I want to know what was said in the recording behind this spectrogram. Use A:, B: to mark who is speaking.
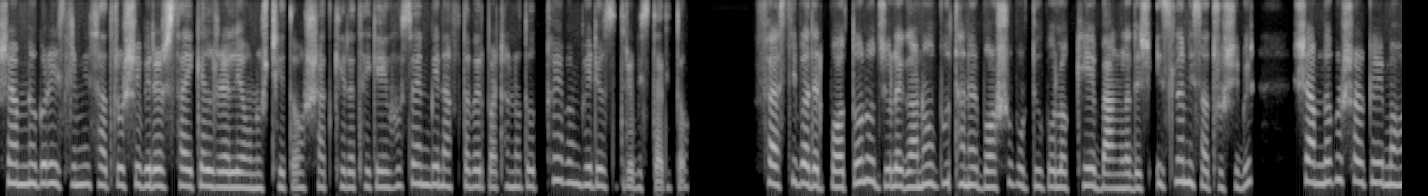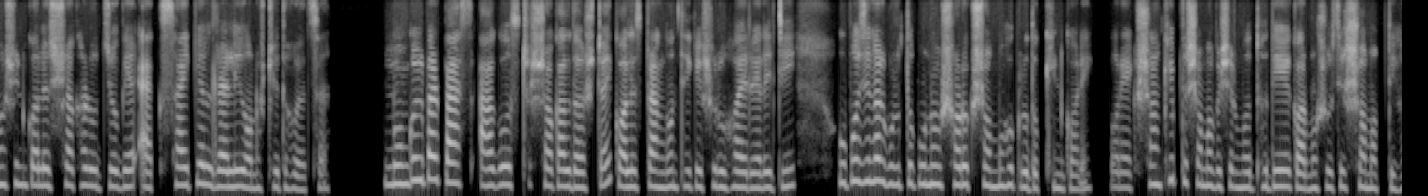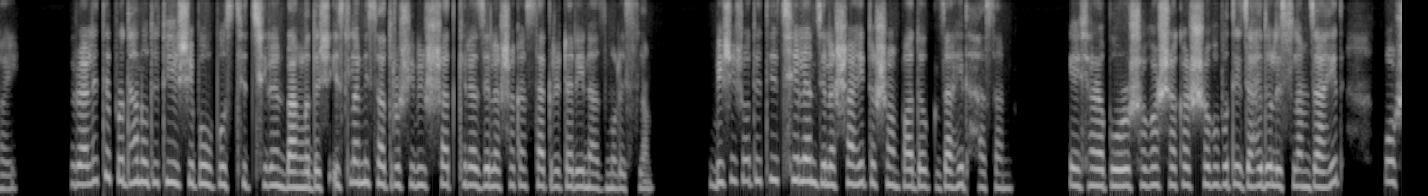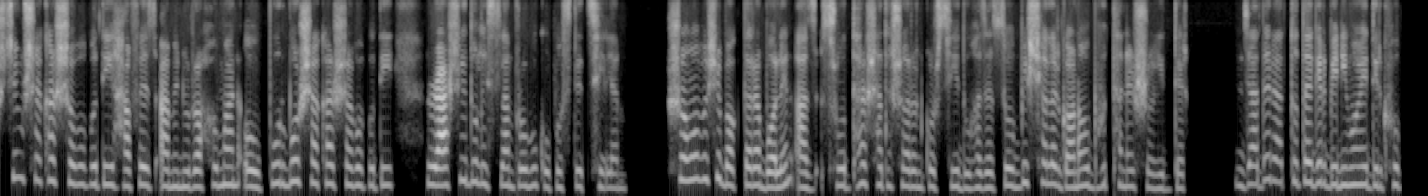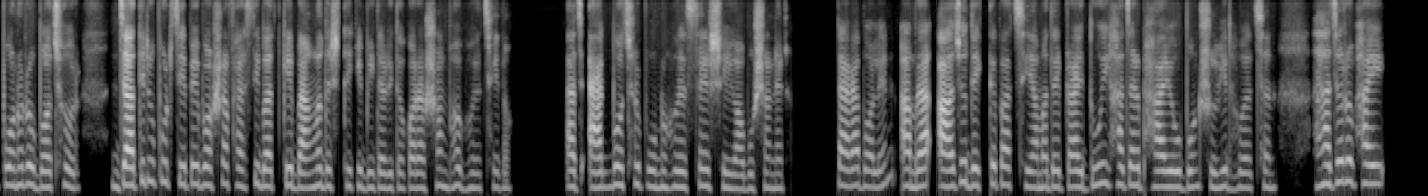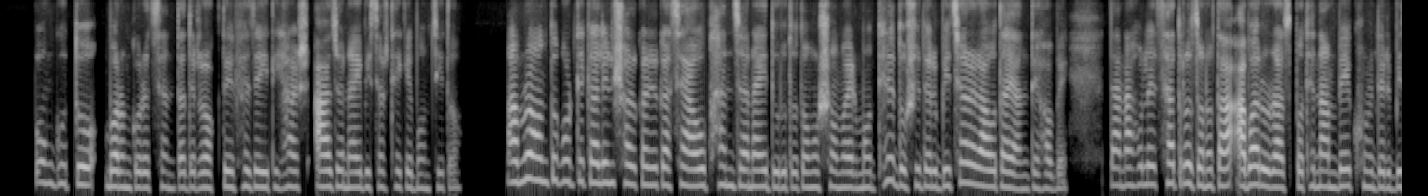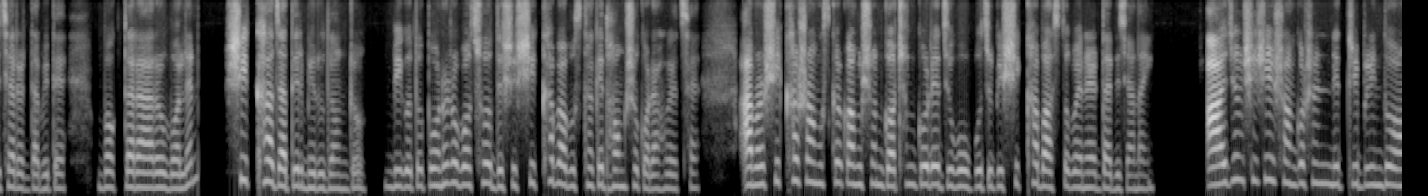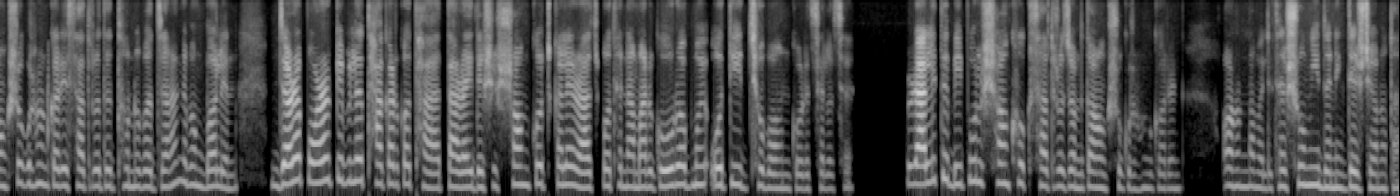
A: শ্যামনগরে ইসলামী ছাত্র শিবিরের cycle rally অনুষ্ঠিত। সাতক্ষীরা থেকে হুসেন বিন আফতাবের পাঠানো তথ্য এবং ভিডিওচিত্রে বিস্তারিত। ফ্যাসিবাদের পতন ও জুলে গান অভ্যুত্থানের বর্ষপূর্তি উপলক্ষে বাংলাদেশ ইসলামী ছাত্র শিবির, শ্যামনগর সরকারি মহসিন কলেজ শাখার উদ্যোগে এক সাইকেল র্যালি অনুষ্ঠিত হয়েছে। মঙ্গলবার পাঁচ আগস্ট সকাল দশটায় কলেজ প্রাঙ্গণ থেকে শুরু হয় র্যালিটি উপজেলার গুরুত্বপূর্ণ সড়কসমূহ প্রদক্ষিণ করে। পরে এক সংক্ষিপ্ত সমাবেশের মধ্য দিয়ে কর্মসূচির সমাপ্তি হয়। র্যালিতে প্রধান অতিথি হিসেবে উপস্থিত ছিলেন বাংলাদেশ ইসলামী ছাত্র শিবির সাতক্ষীরা জেলা শাখার সেক্রেটারি নাজমুল ইসলাম। বিশেষ অতিথি ছিলেন জেলা সাহিত্য সম্পাদক জাহিদ হাসান। এছাড়া পৌরসভা শাখার সভাপতি জাহিদুল ইসলাম জাহিদ, পশ্চিম শাখার সভাপতি হাফেজ আমিনুর রহমান ও পূর্ব শাখার সভাপতি রাশিদুল ইসলাম প্রমুখ উপস্থিত ছিলেন। সমাবেশে বক্তারা বলেন, আজ শ্রদ্ধার সাথে স্মরণ করছি দু হাজার চব্বিশ সালের গণ অভ্যুত্থানের শহীদদের। যাদের আত্মত্যাগের বিনিময়ে দীর্ঘ পনেরো বছর জাতির উপর চেপে বসা ফ্যাসিবাদকে বাংলাদেশ থেকে বিতাড়িত করা সম্ভব হয়েছিল। আজ এক বছর পূর্ণ হয়েছে সেই অবসানের। তারা বলেন, আমরা আজও দেখতে পাচ্ছি আমাদের প্রায় দুই হাজার ভাই ও বোন শহীদ হয়েছেন। হাজারো ভাই পঙ্গুত্ব বরণ করেছেন। তাদের রক্তে ভেজা ইতিহাস আজও ন্যায় বিচার থেকে বঞ্চিত। আমরা অন্তর্বর্তীকালীন সরকারের কাছে আহ্বান জানাই দ্রুততম সময়ের মধ্যে দোষীদের বিচারের আওতায় আনতে হবে। তা না হলে ছাত্র জনতা আবারও রাজপথে নামবে খুনিদের বিচারের দাবিতে। বক্তারা আরও বলেন, শিক্ষা জাতির মেরুদণ্ড। বিগত পনেরো বছর দেশের শিক্ষা ব্যবস্থাকে ধ্বংস করা হয়েছে। আমরা শিক্ষা সংস্কার কমিশন গঠন করে যুব উপযোগী শিক্ষা বাস্তবায়নের দাবি জানাই। আয়োজন শেষে সংগঠনের নেতৃবৃন্দ অংশগ্রহণকারী ছাত্রদের ধন্যবাদ জানান এবং বলেন, যারা পড়ার টেবিলে থাকার কথা, তারাই দেশের সংকটকালে রাজপথে নামার গৌরবময় ঐতিহ্য বহন করে চলেছে। র্যালিতে বিপুল সংখ্যক ছাত্র জনতা অংশগ্রহণ করেন। অনন্যা মালিতা সুমি দৈনিক দেশ জনতা।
